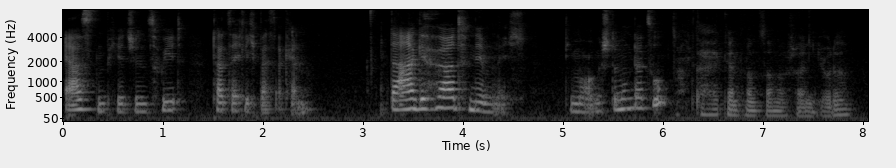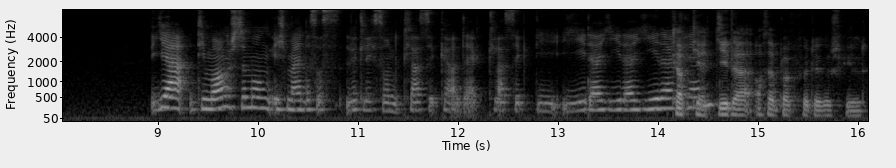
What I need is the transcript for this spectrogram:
ersten Pigeon Suite tatsächlich besser kenne. Da gehört nämlich die Morgenstimmung dazu. Daher kennt man es dann wahrscheinlich, oder? Ja, die Morgenstimmung, ich meine, das ist wirklich so ein Klassiker, der Klassik, die jeder, jeder, jeder Ich glaube, die kennt. hat jeder aus der Blockflöte gespielt.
